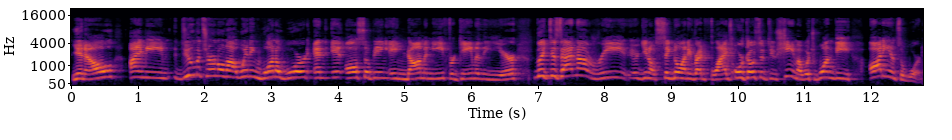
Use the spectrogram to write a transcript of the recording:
You know? I mean, Doom Eternal not winning one award and it also being a nominee for Game of the Year, like, does that not re, you know, signal any red flags? Or Ghost of Tsushima, which won the Audience Award.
